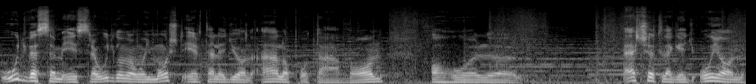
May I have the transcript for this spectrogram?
úgy veszem észre, úgy gondolom, hogy most ért el egy olyan állapotában, ahol esetleg egy olyan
